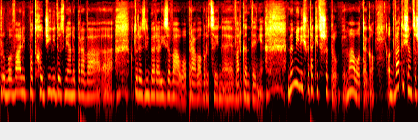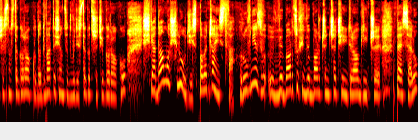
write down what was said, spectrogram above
próbowali, podchodzili do zmiany prawa, e, które zliberalizowało prawo aborcyjne w Argentynie. My mieliśmy takie trzy próby. Mało tego. Od 2016 roku do 2023 roku świadomość ludzi, społeczeństwa, również wyborców i wyborczyń trzeciej drogi czy PSL-u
